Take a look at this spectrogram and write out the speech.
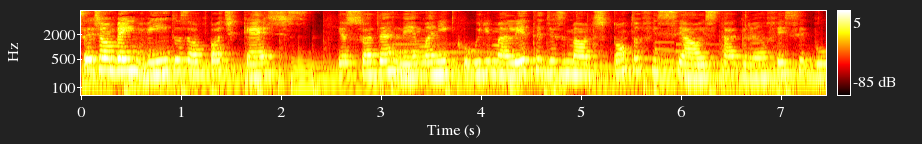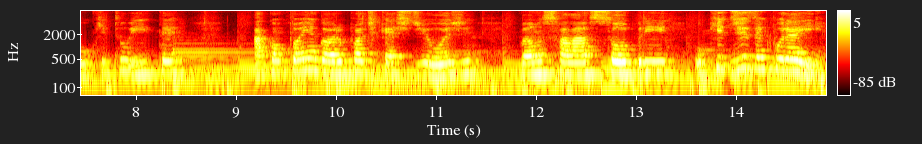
Sejam bem-vindos ao podcast. Eu sou a Darlene Manicure, maleta de esmaltes ponto oficial, Instagram, Facebook, Twitter. Acompanhe agora o podcast de hoje. Vamos falar sobre o que dizem por aí.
